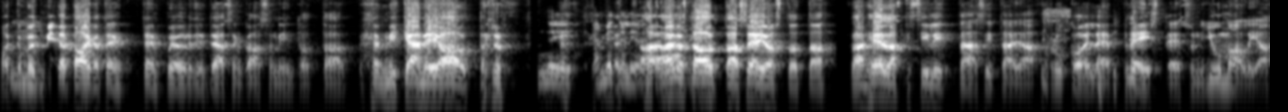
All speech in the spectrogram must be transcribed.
vaikka mm. mitä taikatemppuja yritin tehdä sen kanssa, niin tota, mikään ei auttanut. Niin, ja meteli on Ainoastaan auttaa se, jos tota, vähän hellästi silittää sitä ja rukoilee PlayStation jumalia.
